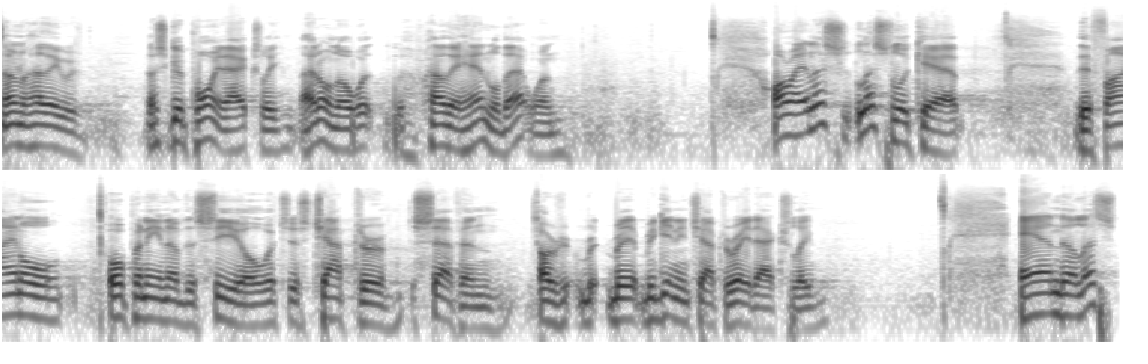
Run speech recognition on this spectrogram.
don't know how they would. That's a good point, actually. I don't know what, how they handle that one. All right, let's, let's look at the final opening of the seal, which is chapter 7, or beginning chapter 8, actually. And uh, let's,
